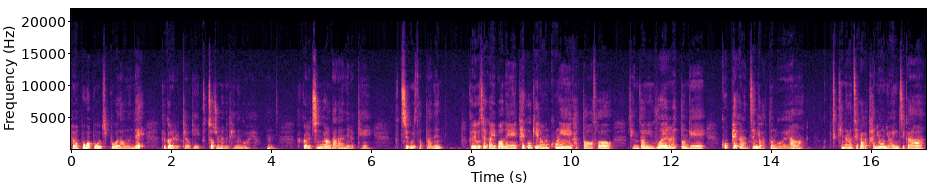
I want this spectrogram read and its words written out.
그러면 뽀글뽀글 기포가 나오는데 그걸 이렇게 여기 붙여주면 되는 거예요. 음. 그거를 친구랑 나란히 이렇게 붙이고 있었다는. 그리고 제가 이번에 태국이랑 홍콩에 갔다 와서 굉장히 후회를 했던 게 코팩을 안 챙겨갔던 거예요. 특히나 제가 다녀온 여행지가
